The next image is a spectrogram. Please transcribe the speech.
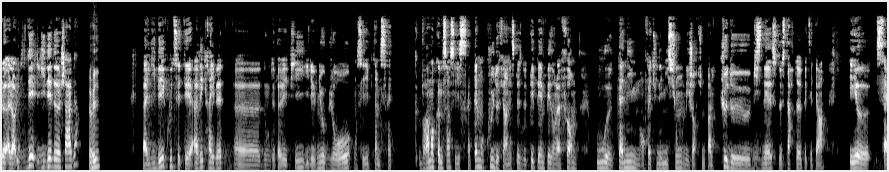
Alors l'idée, l'idée de Charabia? Oui. Bah, l'idée, écoute, c'était avec Raibed, euh, donc de Pavépi. Il est venu au bureau. On s'est dit putain, mais ce serait vraiment comme ça. On s'est dit, ce serait tellement cool de faire une espèce de TPMP dans la forme où euh, t'animes en fait une émission, mais genre tu ne parles que de business, de start-up, etc. Et euh, ça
